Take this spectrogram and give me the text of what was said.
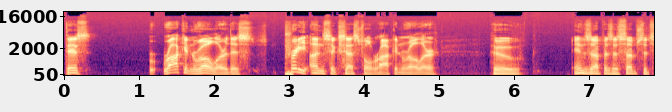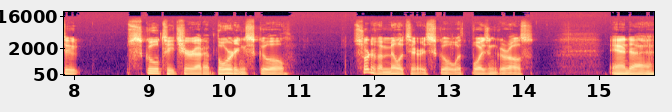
this rock and roller, this pretty unsuccessful rock and roller who ends up as a substitute school teacher at a boarding school, sort of a military school with boys and girls. And uh,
